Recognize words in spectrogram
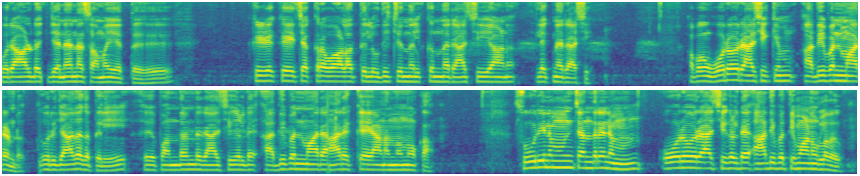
ഒരാളുടെ ജനന സമയത്ത് കിഴക്കേ ചക്രവാളത്തിൽ ഉദിച്ചു നിൽക്കുന്ന രാശിയാണ് ലഗ്നരാശി. അപ്പോൾ ഓരോ രാശിക്കും അധിപന്മാരുണ്ട്. ഒരു ജാതകത്തിൽ പന്ത്രണ്ട് രാശികളുടെ അധിപന്മാർ ആരൊക്കെയാണെന്ന് നോക്കാം. സൂര്യനും ചന്ദ്രനും ഓരോ രാശികളുടെ ആധിപത്യമാണുള്ളത്.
